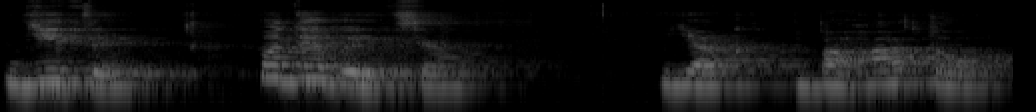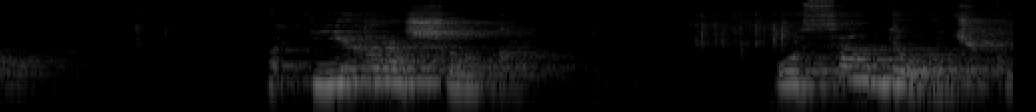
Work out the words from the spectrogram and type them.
Діти, подивіться, як багато іграшок у садочку.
